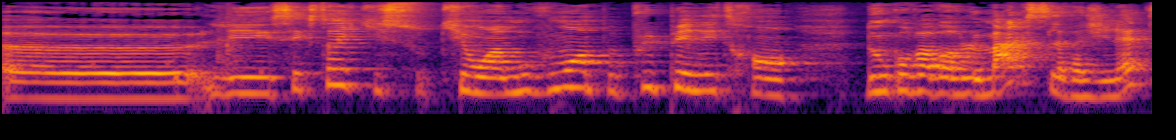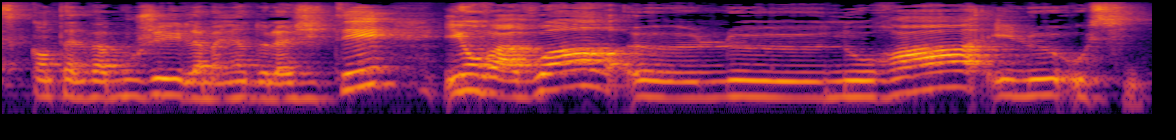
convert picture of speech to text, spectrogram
euh, les sextoys qui, ont un mouvement un peu plus pénétrant. Donc on va avoir le max, la vaginette, quand elle va bouger, la manière de l'agiter, et on va avoir euh, le Nora et le aussi.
